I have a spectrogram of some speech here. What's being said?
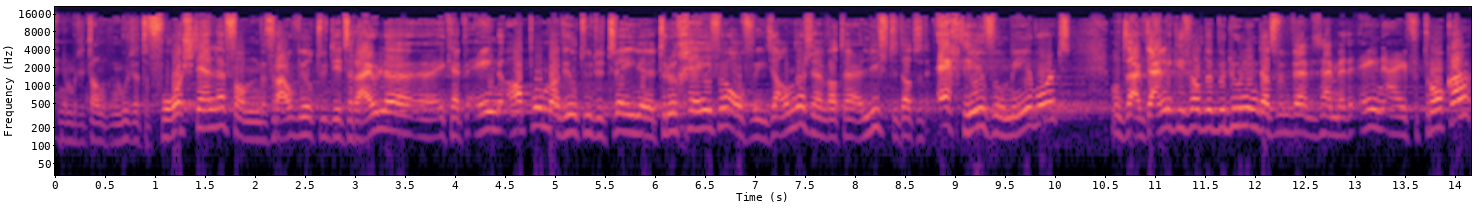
En dan moet ik dan moet dat voorstellen van mevrouw, wilt u dit ruilen? Uh, ik heb één appel, maar wilt u de twee uh, teruggeven of iets anders? En wat uh, liefst dat het echt heel veel meer wordt. Want uiteindelijk is wel de bedoeling dat we, we zijn met één ei vertrokken,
